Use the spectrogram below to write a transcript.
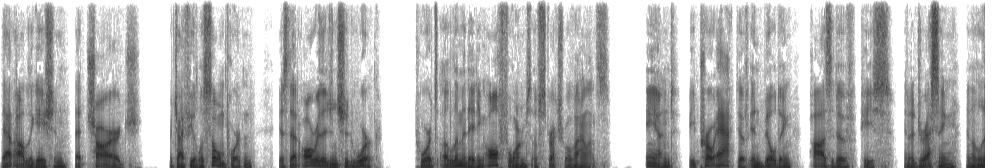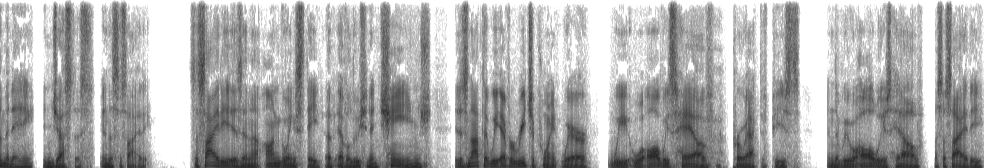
That obligation, that charge, which I feel is so important, is that all religions should work towards eliminating all forms of structural violence and be proactive in building positive peace and addressing and eliminating injustice in the society. Society is in an ongoing state of evolution and change. It is not that we ever reach a point where we will always have proactive peace and that we will always have a society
